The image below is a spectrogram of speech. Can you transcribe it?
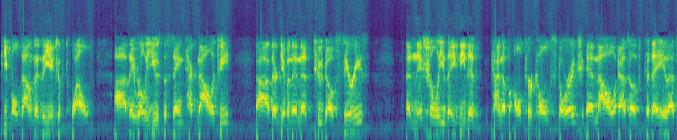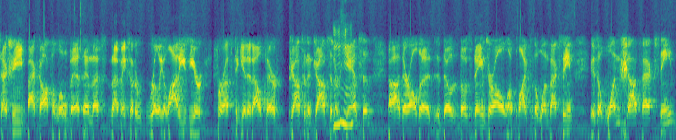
people down to the age of 12. Uh, they really use the same technology. Uh, they're given in a two dose series. Initially, they needed kind of ultra cold storage, and now, as of today, that's actually backed off a little bit, and that's that makes it a, really a lot easier for us to get it out there. Johnson and Johnson or mm-hmm. Janssen, uh, they're all the those, those names are all applied to the one vaccine. Is a one-shot vaccine.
